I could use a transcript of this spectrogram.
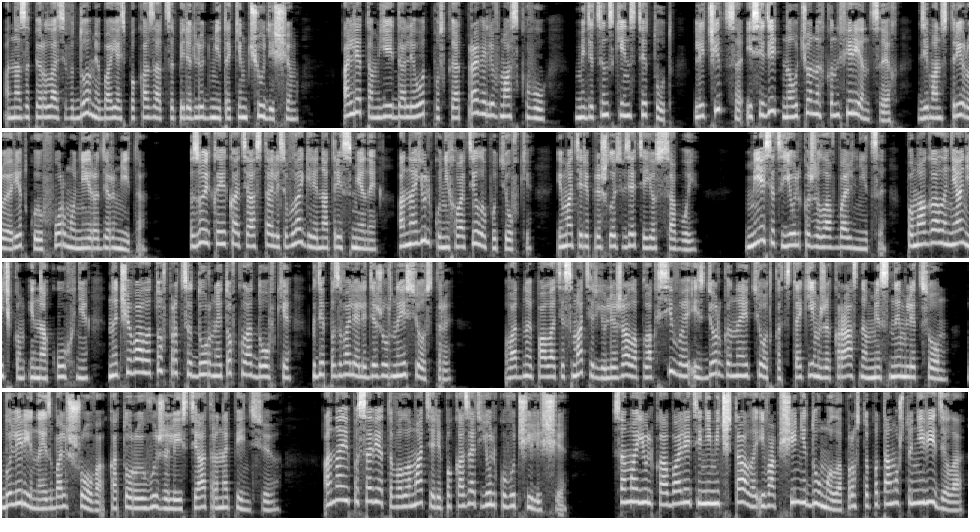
Она заперлась в доме, боясь показаться перед людьми таким чудищем, а летом ей дали отпуск и отправили в Москву, в медицинский институт, лечиться и сидеть на ученых конференциях, демонстрируя редкую форму нейродермита. Зойка и Катя остались в лагере на три смены, а на Юльку не хватило путевки, и матери пришлось взять ее с собой. Месяц Юлька жила в больнице, помогала нянечкам и на кухне, ночевала то в процедурной, то в кладовке, где позволяли дежурные сестры. В одной палате с матерью лежала плаксивая издерганная тетка с таким же красным мясным лицом, балерина из Большого, которую выжили из театра на пенсию. Она и посоветовала матери показать Юльку в училище. Сама Юлька о балете не мечтала и вообще не думала, просто потому что не видела.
